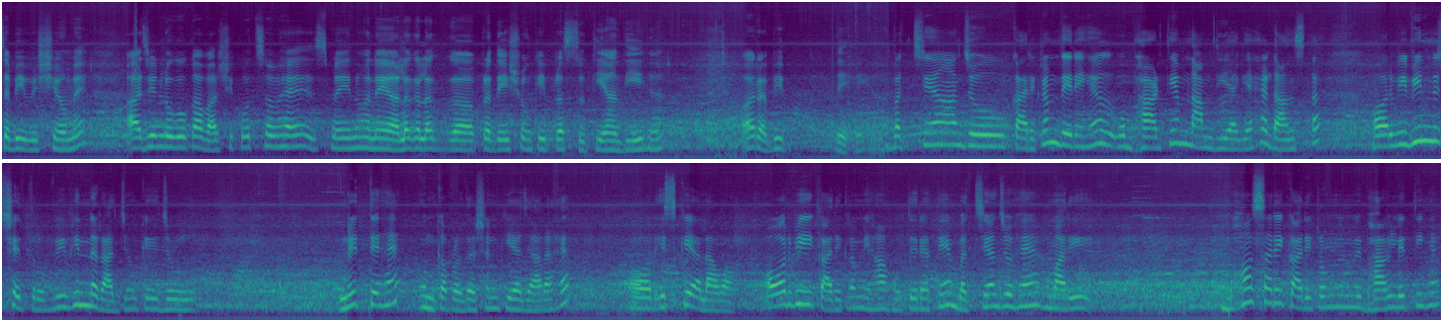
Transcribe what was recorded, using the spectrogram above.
सभी विषयों में। आज इन लोगों का वार्षिकोत्सव है। इसमें इन्होंने अलग अलग प्रदेशों की प्रस्तुतियाँ दी हैं और अभी दे रही हैं। बच्चियाँ जो कार्यक्रम दे रही हैं, वो भारतीय नाम दिया गया है डांस का और विभिन्न क्षेत्रों, विभिन्न राज्यों के जो नृत्य हैं, उनका प्रदर्शन किया जा रहा है। और इसके अलावा और भी कार्यक्रम यहाँ होते रहते हैं। बच्चियाँ जो हैं, हमारी बहुत सारे कार्यक्रमों में भाग लेती हैं।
